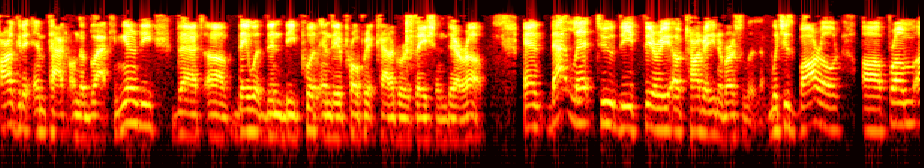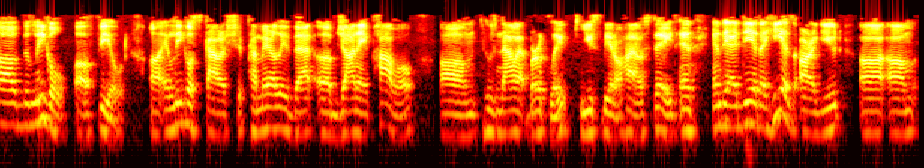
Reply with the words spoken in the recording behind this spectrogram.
targeted impact on the black community, that uh, they would then be put in the appropriate categorization thereof. And that led to the theory of targeted universalism, which is borrowed uh, from the legal field and legal scholarship, primarily that of John A. Powell um, who's now at Berkeley, used to be at Ohio State, and and the idea that he has argued uh, um,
